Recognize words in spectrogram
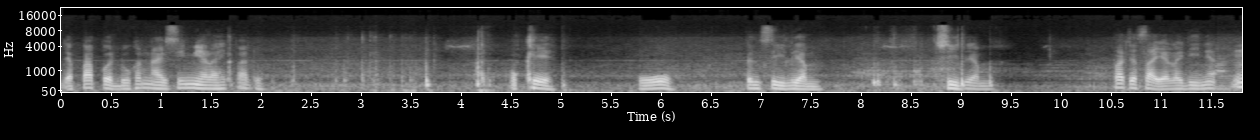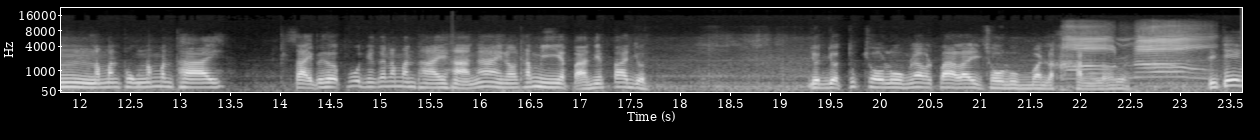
เดี๋ยวป้าเปิดดูข้างในซิมีอะไรให้ป้าดู โอเคโอ้เป็นสี่เหลี่ยม สี่เหลี่ยม ป้าจะใส่อะไรดีเนี่ย อืม น้ำมันพงน้ำมันพาย ใส่ไปเถอะพูดยังก็น้ำมันพายหาง่ายเนาะถ้ามีอะป่านนี้ป้าหยุด หยดหยดทุกโชว์รูมแล้วป้าไล่โชว์รูมวันละคันแล้วด้วย จริง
